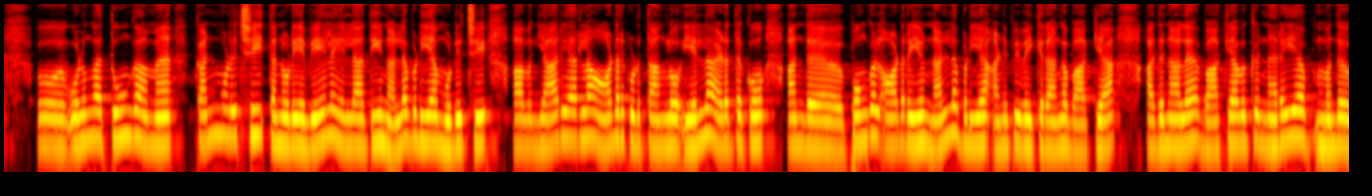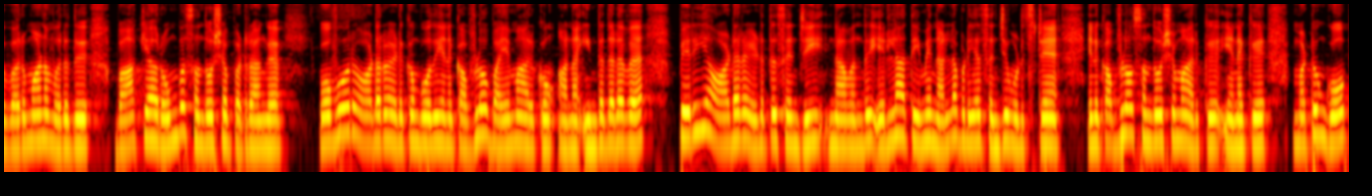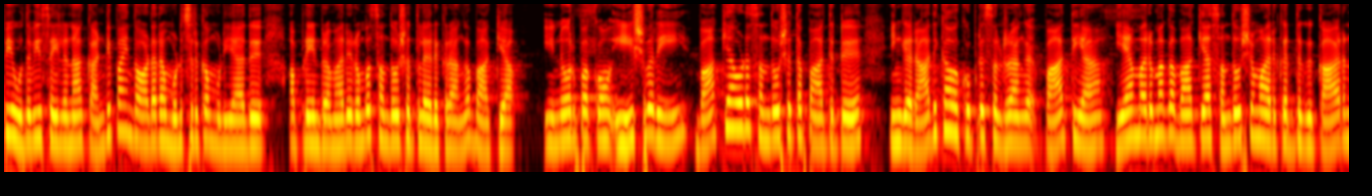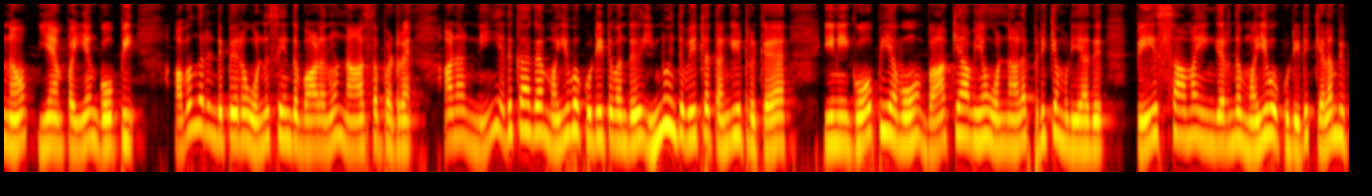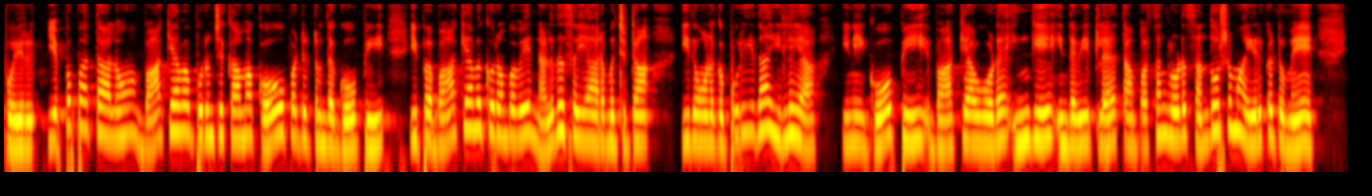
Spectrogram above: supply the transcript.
ஒழுங்காக தூங்காமல் கண் முழிச்சு தன்னுடைய வேலை எல்லாத்தையும் நல்லபடியாக முடித்து அவங்க யார் யாரெல்லாம் ஆர்டர் கொடுத்தாங்களோ எல்லா இடத்துக்கும் அந்த பொங்கல் ஆர்டரையும் நல்லபடியாக அனுப்பி வைக்கிறாங்க பாக்கியா அதனால் பாக்கியாவுக்கு நிறைய வந்து வருமானம் வருது. பாக்கியா ரொம்ப சந்தோஷப்படுறாங்க. ஒவ்வொரு ஆர்டரும் எடுக்கும்போது எனக்கு அவ்வளோ பயமாக இருக்கும். ஆனால் இந்த தடவை பெரிய ஆர்டரை எடுத்து செஞ்சு நான் வந்து எல்லாத்தையுமே நல்லபடியாக செஞ்சு முடிச்சிட்டேன். எனக்கு அவ்வளோ சந்தோஷமாக இருக்குது எனக்கு மட்டும் கோபி உதவி செய்யலைன்னா கண்டிப்பாக இந்த ஆர்டரை முடிச்சிருக்க முடியாது. அப்படின்ற மாதிரி ரொம்ப சந்தோஷத்தில் இருக்கிறாங்க பாக்கியா இன்னொரு பக்கம் ஈஸ்வரி பாக்கியாவோட சந்தோஷத்தை பார்த்துட்டு இங்கே ராதிகாவை கூப்பிட்டு சொல்கிறாங்க பாத்தியா என் மருமக பாக்கியா சந்தோஷமாக இருக்கிறதுக்கு காரணம் என் பையன் கோபி. அவங்க ரெண்டு பேரும் ஒன்று சேர்ந்து வாழணும்னு நான் ஆசைப்பட்றேன். ஆனால் நீ எதுக்காக மையுவை கூட்டிகிட்டு வந்து இன்னும் இந்த வீட்டில் தங்கிட்டு இருக்க? இனி கோபியவும் பாக்கியாவையும் உன்னால் பிரிக்க முடியாது. பேசாமல் இங்கேருந்து மையுவை கூட்டிகிட்டு கிளம்பி போயிரு. எப்போ பார்த்தாலும் பாக்கியாவை புரிஞ்சிக்காமல் கோவப்பட்டுட்டு இருந்த கோபி இப்போ பாக்கியாவுக்கு ரொம்பவே நல்லது செய்ய ஆரம்பிச்சிட்டான். இது உனக்கு புரியுதா இல்லையா? இனி கோபி பாக்கியாவோட இங்கே இந்த வீட்டில் தான் பசங்களோட சந்தோஷமாக இருக்கட்டுமே.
